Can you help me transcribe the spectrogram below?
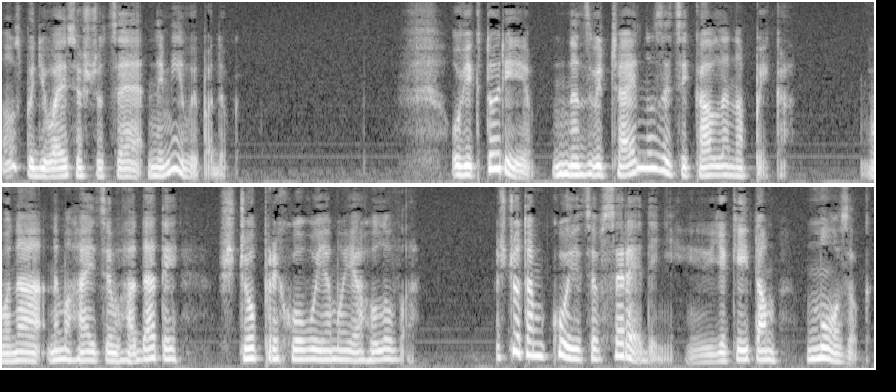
Ну, сподіваюся, що це не мій випадок. У Вікторії надзвичайно зацікавлена пика. Вона намагається вгадати, що приховує моя голова, що там коїться всередині, який там мозок.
